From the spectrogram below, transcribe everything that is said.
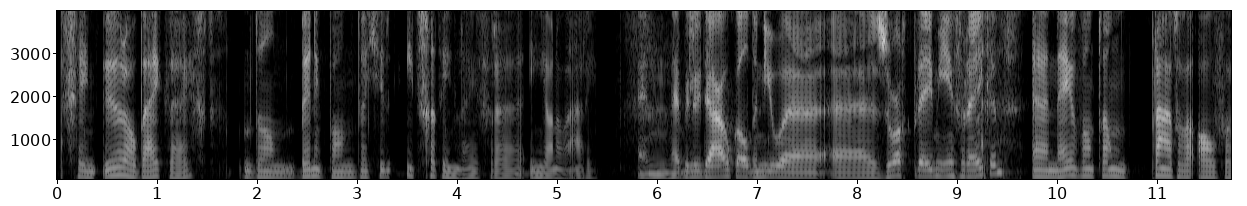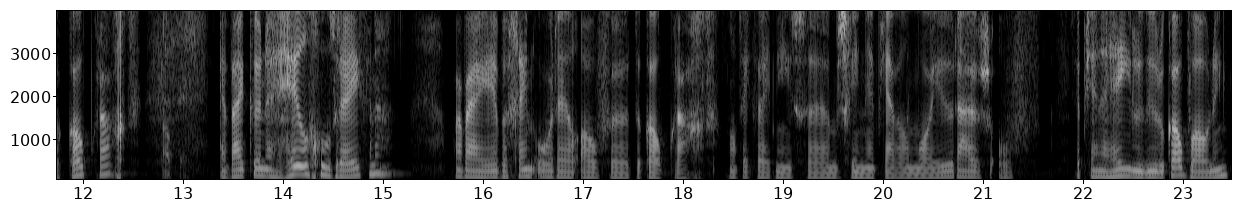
geen euro bij krijgt, dan ben ik bang dat je iets gaat inleveren in januari. En hebben jullie daar ook al de nieuwe uh, zorgpremie in verrekend? Uh, nee, want dan praten we over koopkracht. Okay. En wij kunnen heel goed rekenen, maar wij hebben geen oordeel over de koopkracht. Want ik weet niet, uh, misschien heb jij wel een mooi huurhuis of heb jij een hele dure koopwoning.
